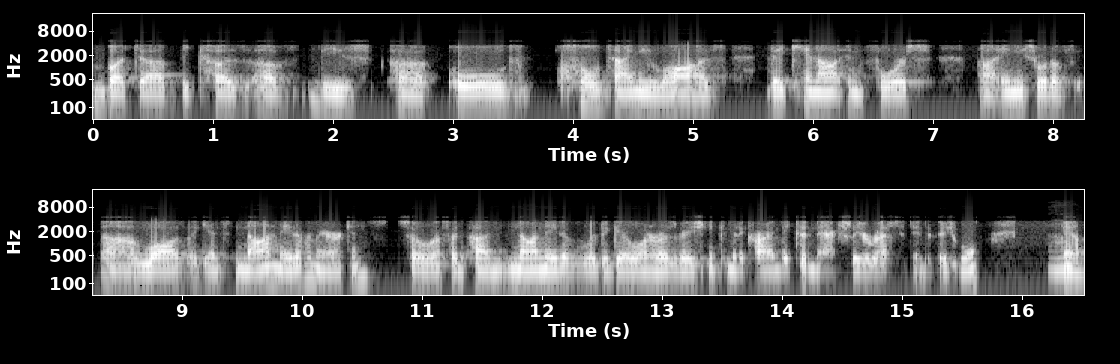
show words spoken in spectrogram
but uh, because of these uh, old, old-timey laws, they cannot enforce uh, any sort of uh, laws against non-Native Americans. So if a, a non-Native were to go on a reservation and commit a crime, they couldn't actually arrest an individual. Oh. And,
